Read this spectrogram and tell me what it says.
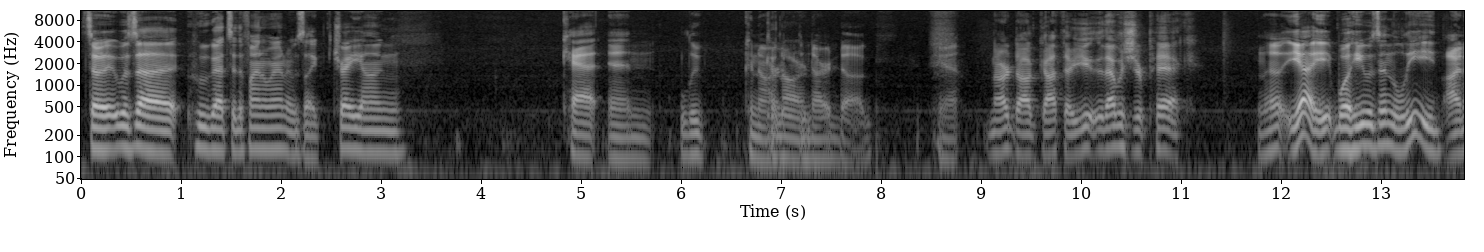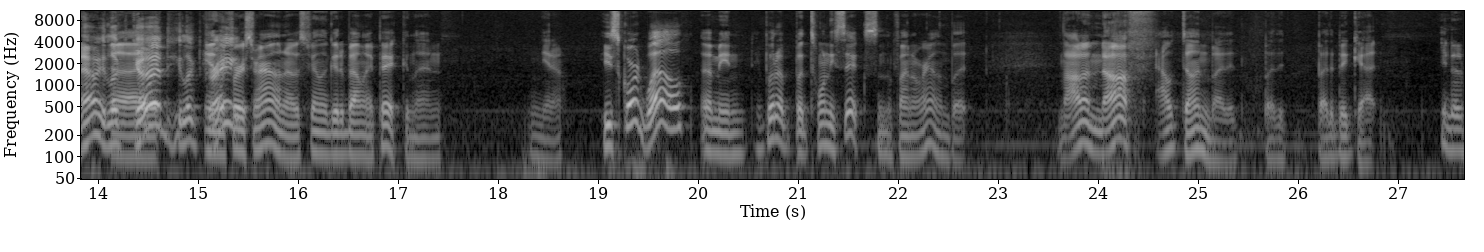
So it was uh who got to the final round? It was like Trae Young, Cat, and Luke Kennard, Kennard. Nard Dog. Yeah. Nard Dog got there. You that was your pick. No, yeah. He, well, he was in the lead I know. He looked Uh, good. He looked in great. the first round. I was feeling good about my pick, and then, you know, he scored well. I mean, he put up a 26 in the final round, but Not enough. outdone by the by the by the big cat. You know,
